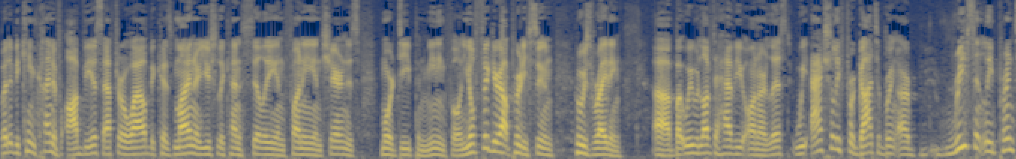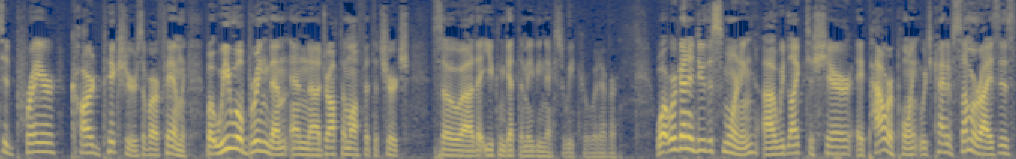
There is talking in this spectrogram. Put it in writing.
But it became kind of obvious after a while because mine are usually kind of silly and funny, and Sharon is more deep and meaningful. And you'll figure out pretty soon who's writing. Uh, but we would love to have you on our list. We actually forgot to bring our recently printed prayer card pictures of our family, but we will bring them and uh, drop them off at the church so uh, that you can get them maybe next week or whatever. What we're going to do this morning, uh, we'd like to share a PowerPoint which kind of summarizes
